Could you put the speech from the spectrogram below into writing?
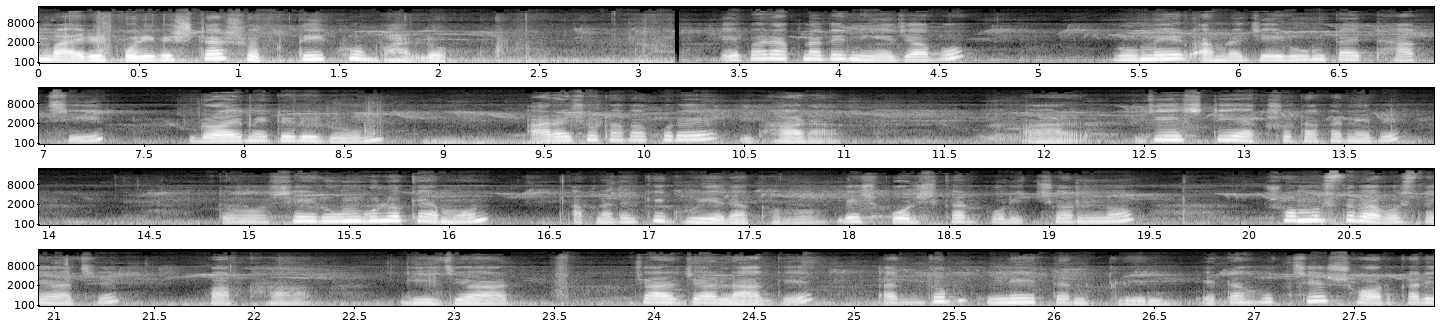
বাইরের পরিবেশটা সত্যিই খুব ভালো। এবার আপনাদের নিয়ে যাব। রুমের, আমরা যে রুমটায় থাকছি ড্রয়মেটের রুম, আড়াইশো টাকা করে ভাড়া। আর জিএসটি একশো টাকা নেবে। তো সেই রুমগুলো কেমন? আপনাদেরকে ঘুরিয়ে দেখাবো। বেশ পরিষ্কার, পরিচ্ছন্ন, সমস্ত ব্যবস্থাই আছে। পাখা গিজার, যার যা লাগে, একদম নিট অ্যান্ড ক্লিন এটা হচ্ছে সরকারি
